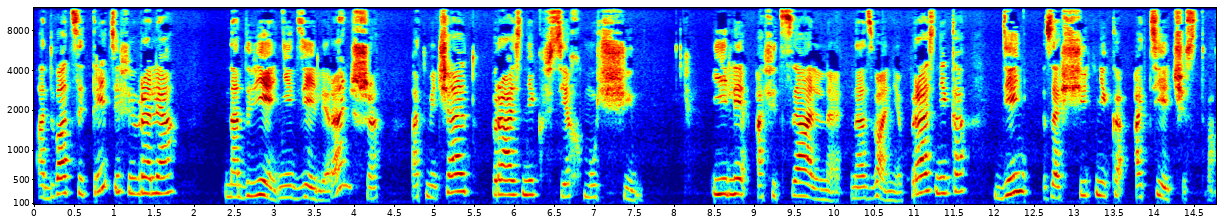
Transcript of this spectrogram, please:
А 23 февраля на две недели раньше отмечают праздник всех мужчин. Или официальное название праздника – День защитника Отечества.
